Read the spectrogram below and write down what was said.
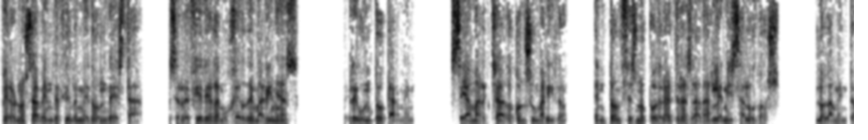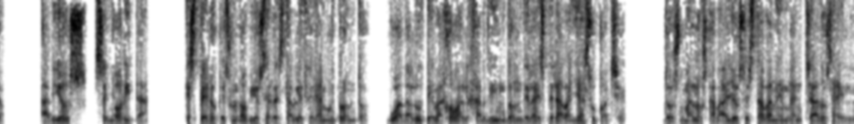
pero no saben decirme dónde está. ¿Se refiere a la mujer de Mariñas? Preguntó Carmen. Se ha marchado con su marido. Entonces no podrá trasladarle mis saludos. Lo lamento. Adiós, señorita. Espero que su novio se restablecerá muy pronto. Guadalupe bajó al jardín donde la esperaba ya su coche. Dos malos caballos estaban enganchados a él.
